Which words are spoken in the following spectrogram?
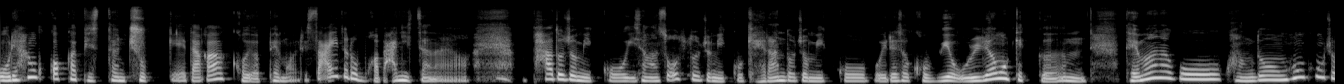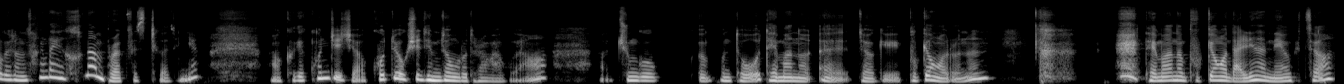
우리 한국 것과 비슷한 죽에다가 그 옆에 뭐 사이드로 뭐가 많이 있잖아요. 파도 좀 있고 이상한 소스도 좀 있고 계란도 좀 있고 뭐 이래서 그 위에 올려 먹게끔 대만하고 광동, 홍콩 쪽에서는 상당히 흔한 breakfast거든요. 어 그게 congee죠. 그것도 역시 딤섬으로 들어가고요. 어 중국 그 본토 대만어 에 저기 북경어로는 대만어, 북경어 난리 났네요. 그쵸?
